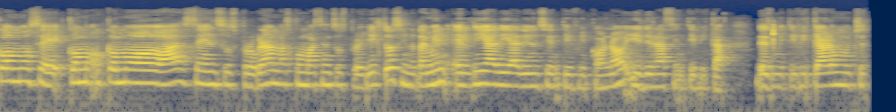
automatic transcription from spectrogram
cómo, se, cómo, cómo hacen sus programas, cómo hacen sus proyectos, sino también el día a día de un científico, ¿no? Y de una científica. Desmitificar muchos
